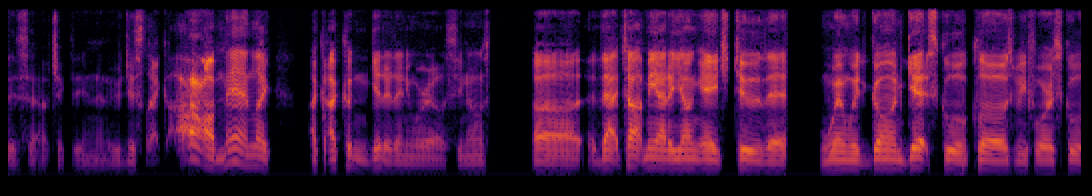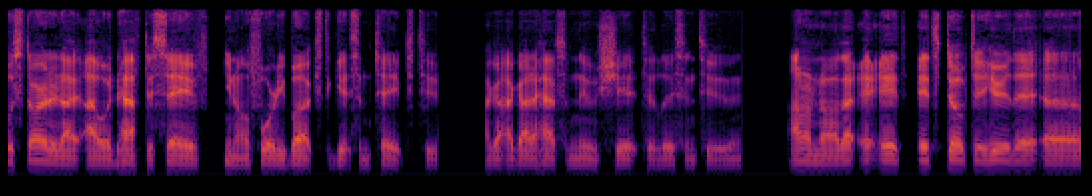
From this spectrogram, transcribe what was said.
this out check the and it was just like oh man like I, I couldn't get it anywhere else you know uh that taught me at a young age too that when we'd go and get school clothes before school started, I, I would have to save, you know, 40 bucks to get some tapes too. I got I got to have some new shit to listen to. I don't know that it, it it's dope to hear that uh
